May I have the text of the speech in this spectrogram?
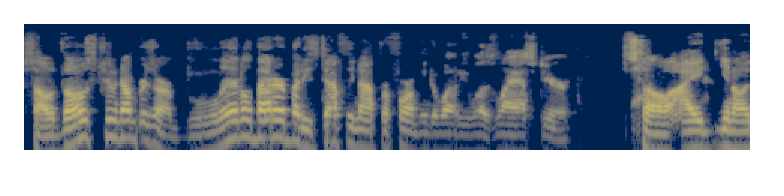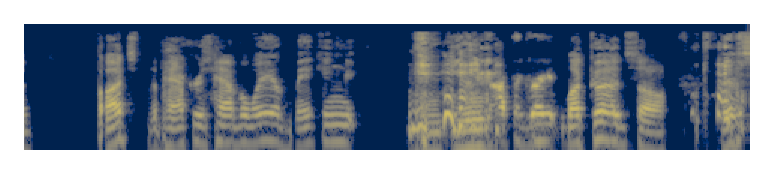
So those two numbers are a little better, but he's definitely not performing to what he was last year. So I, you know, but the Packers have a way of making not the great look good. So this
